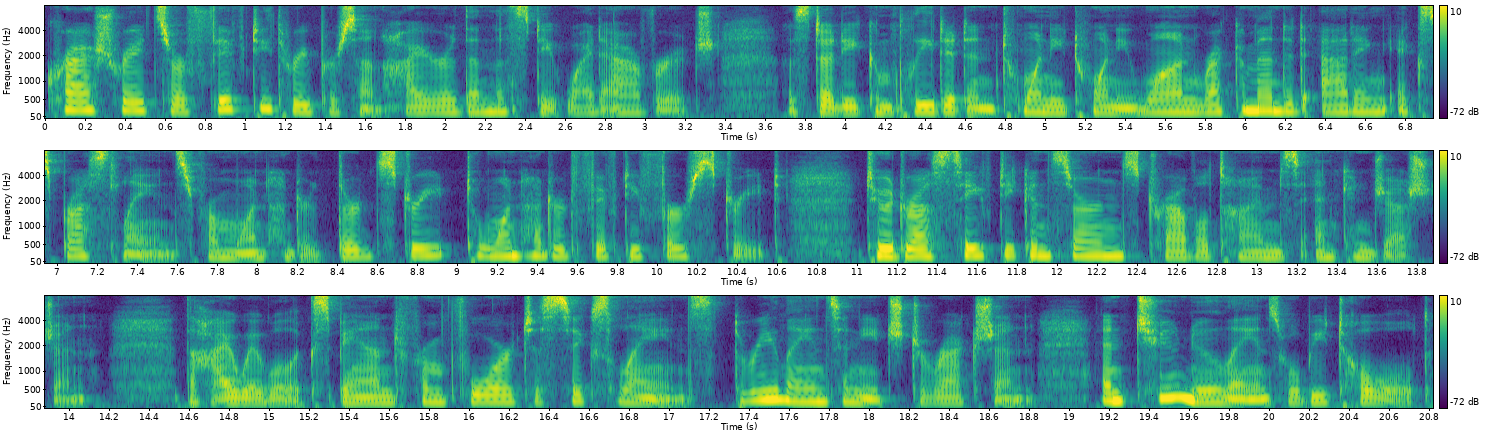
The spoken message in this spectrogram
crash rates are 53% higher than the statewide average. A study completed in 2021 recommended adding express lanes from 103rd Street to 151st Street to address safety concerns, travel times, and congestion. The highway will expand from four to six lanes, three lanes in each direction, and two new lanes will be tolled.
